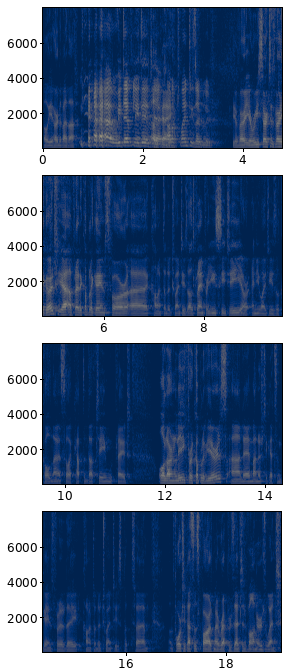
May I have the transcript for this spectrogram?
Oh, you heard about that? Yeah, we definitely did. Yeah, Okay. Connacht 20s, I believe. Your, very, your research is very good. Yeah, I played a couple of games for uh, Connacht under 20s. I was playing for UCG, or NUIG as it's called now, so I captained that team. We played All Ireland League for a couple of years and uh, managed to get some games for the Connacht under 20s. But um, unfortunately, that's as far as my representative honours went.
